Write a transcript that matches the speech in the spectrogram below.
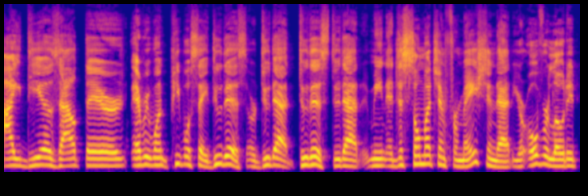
ideas out there. Everyone, people say, do this or do that, do this, do that. I mean, it's just so much information that you're overloaded.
